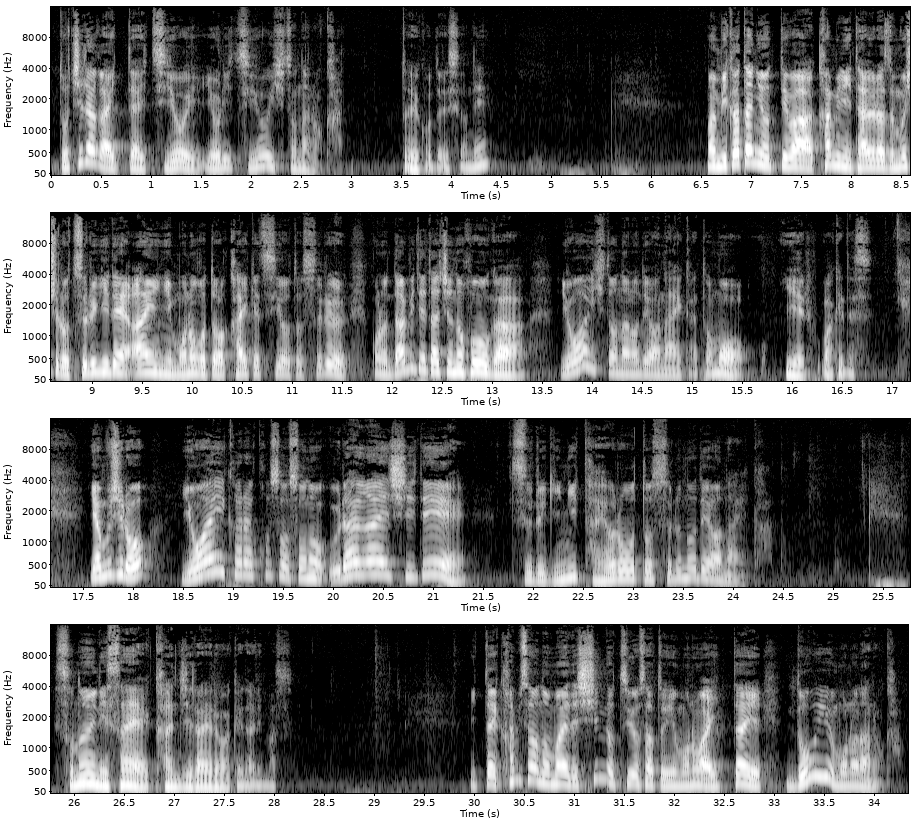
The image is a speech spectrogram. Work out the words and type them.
どちらが一体強いより強い人なのかということですよね。まあ、見方によっては神に頼らずむしろ剣で安易に物事を解決しようとするこのダビデたちの方が弱い人なのではないかとも言えるわけです。いやむしろ弱いからこそその裏返しで剣に頼ろうとするのではないかそのようにさえ感じられるわけであります。一体神様の前で真の強さというものは一体どういうものなのか。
